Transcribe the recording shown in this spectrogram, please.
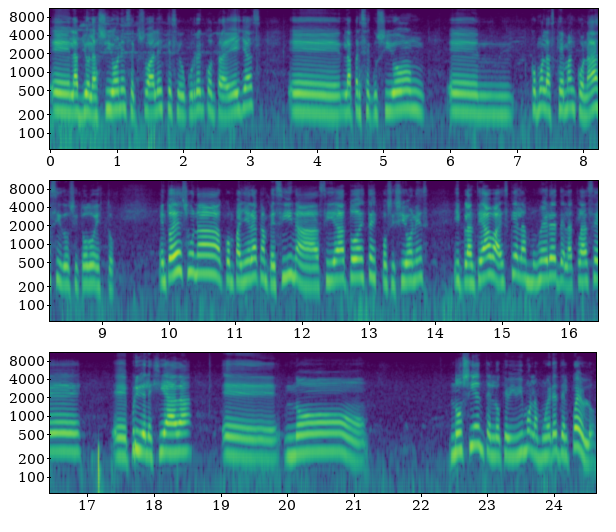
eh, las violaciones sexuales que se ocurren contra ellas, eh, la persecución, cómo las queman con ácidos y todo esto. Entonces una compañera campesina hacía todas estas exposiciones y planteaba, es que las mujeres de la clase eh, privilegiada no, no sienten lo que vivimos las mujeres del pueblo.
